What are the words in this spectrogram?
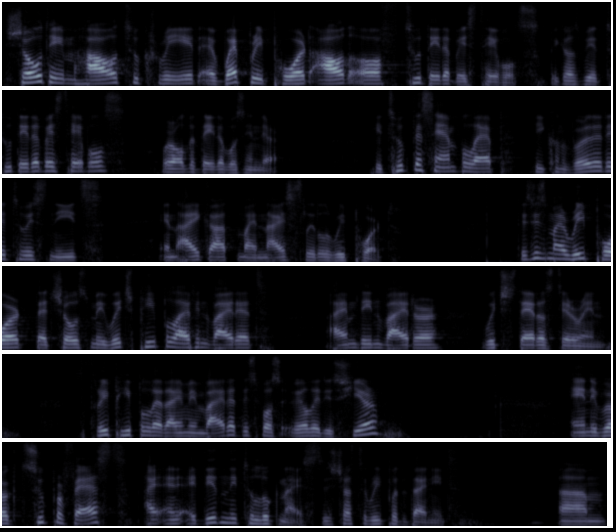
showed him how to create a web report out of two database tables because we had two database tables where all the data was in there. He took the sample app, he converted it to his needs, and I got my nice little report. This is my report that shows me which people I've invited, I'm the inviter, which status they're in. So three people that I've invited, this was early this year, and it worked super fast. I, didn't need to look nice, this is just a report that I need. Um,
